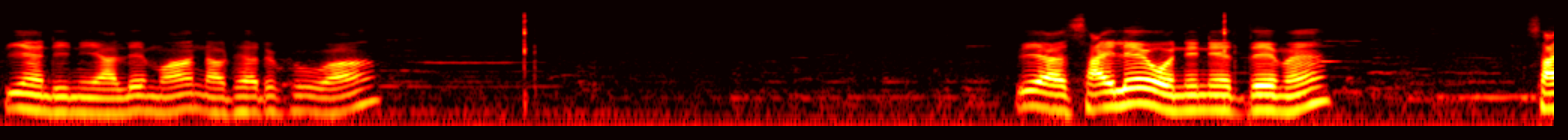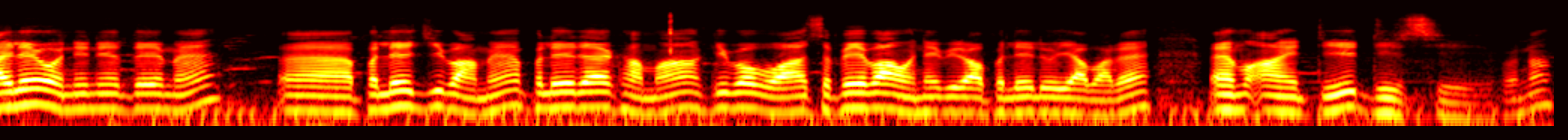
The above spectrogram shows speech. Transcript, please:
ပြီးရင်ဒီနေရာလေးမှာနောက်ထပ်တစ်ခုကပြီးရဆိုင်လေးကိုနည်းနည်းသေးမယ်ဆိုင်လေးကိုနည်းနည်းသေးမယ်အဲပလေးကြည့်ပါမယ်ပလေးတဲ့အခါမှာ keyboard ပေါ်ကစပေးပါဝင်နေပြီးတော့ပလေးလို့ရပါတယ် MITDC ပေါ့နော်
